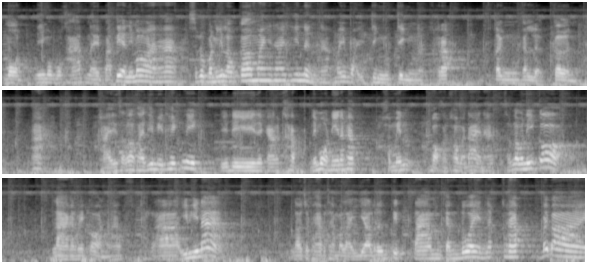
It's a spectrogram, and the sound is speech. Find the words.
โหมดนีโมโ c คาร์ในปาร์ตี้แอนิมอลนะฮะ สรุปวันนี้เราก็ไม่ได้ที่หนึ่งนะไม่ไหวจริง ๆ นะครับ ตึงกันเหลือเกิน อะ ใครสำหรับใครที่มีเทคนิคดีๆ ในการขับในโหมดนี้นะครับ คอมเมนต์บอกกันเข้ามาได้นะฮะสำหรับวันนี้ก็ลากันไปก่อนนะครับอ่า EP หน้า เราจะพาไปทำอะไร อย่าลืมติดตามกันด้วยนะครับ บ๊ายบาย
